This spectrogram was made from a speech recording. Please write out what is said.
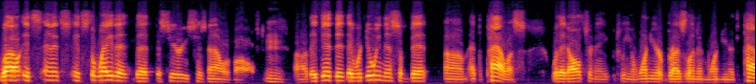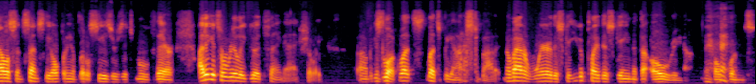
well it's and it's it's the way that that the series has now evolved mm-hmm. uh, they did they were doing this a bit um, at the palace where they'd alternate between you know, one year at Breslin and one year at the Palace. And since the opening of Little Caesars, it's moved there. I think it's a really good thing, actually. Uh, because look, let's let's be honest about it. No matter where this game, you could play this game at the O'rena, Oakland's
